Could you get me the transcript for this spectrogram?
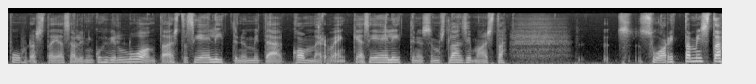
puhdasta ja se oli niin kuin hyvin luontaista. Siihen ei liittynyt mitään kommervenkkejä, siihen ei liittynyt semmoista länsimaista suorittamista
